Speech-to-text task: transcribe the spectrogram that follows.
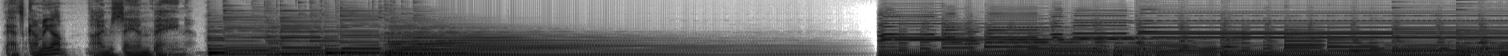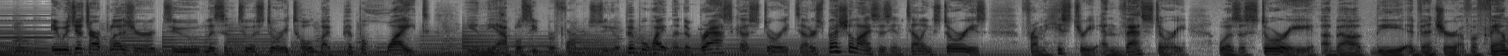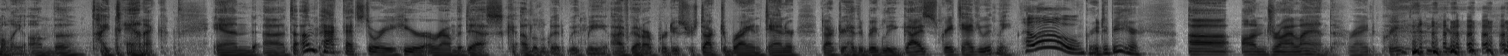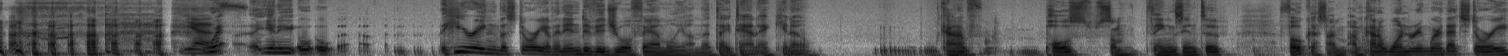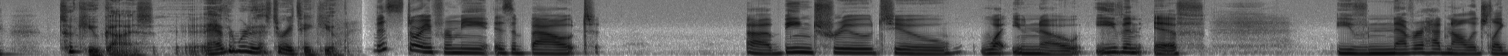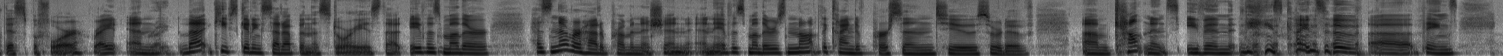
That's coming up. I'm Sam Payne. It was just our pleasure to listen to a story told by Pippa White in the Appleseed Performance Studio. Pippa White, the Nebraska storyteller, specializes in telling stories from history, and that story was a story about the adventure of a family on the Titanic. And uh, to unpack that story here around the desk a little bit with me, I've got our producers, Dr. Brian Tanner, Dr. Heather Bigley. Guys, great to have you with me. Hello. Great to be here. Uh, on dry land, right? Great to be here. Yes. Well, you know, hearing the story of an individual family on the Titanic, you know, kind of pulls some things into focus. I'm, I'm kind of wondering where that story took you guys. Heather, where did that story take you? this story for me is about uh, being true to what you know, even if you've never had knowledge like this before, right? And Right. that keeps getting set up in the story is that Ava's mother has never had a premonition, and Ava's mother is not the kind of person to sort of um, countenance even these kinds of uh, things.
